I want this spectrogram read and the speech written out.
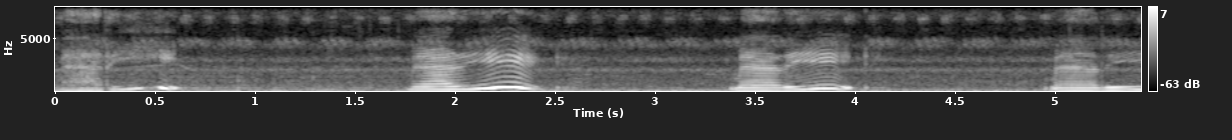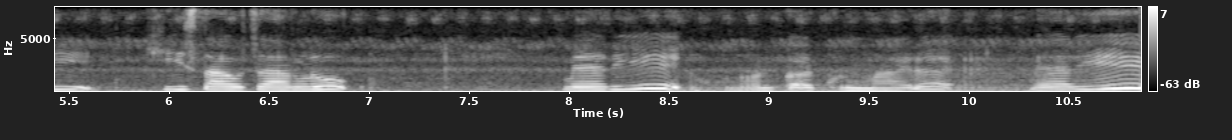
แมรี่ แมรี่ แมรี่ แมรี่ ขี้เศร้าจังลูก แมรี่ นอนกอดคุณไม้ด้วย แมรี่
